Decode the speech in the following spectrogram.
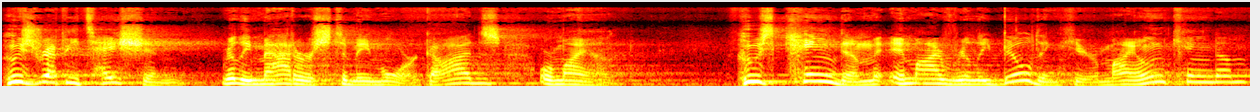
Whose reputation really matters to me more, God's or my own? Whose kingdom am I really building here, my own kingdom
